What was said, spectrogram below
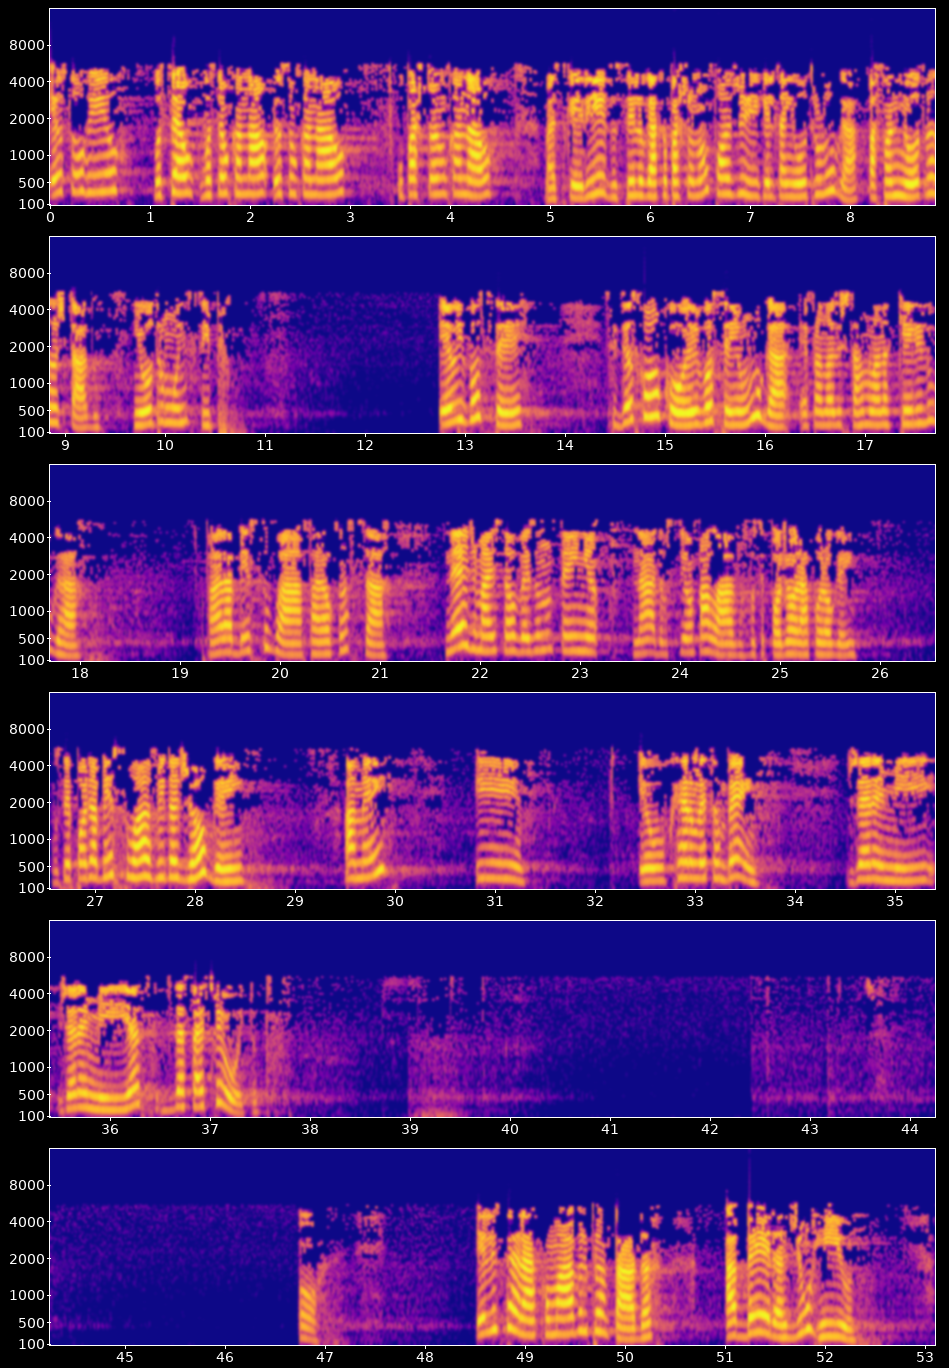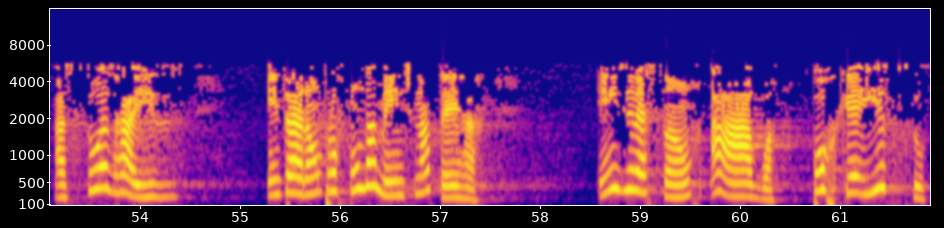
Eu sou o rio, você é, você é um canal, eu sou um canal, o pastor é um canal. Mas, queridos, tem lugar que o pastor não pode ir, que ele está em outro lugar, passando em outro estado, em outro município. Eu e você, se Deus colocou eu e você em um lugar, é para nós estarmos lá naquele lugar. Para abençoar, para alcançar. Neide, mas talvez eu não tenha nada, você tem uma palavra, você pode orar por alguém. Você pode abençoar a vida de alguém. Amém? E eu quero ler também Jeremias, Jeremias 17, 8. Oh. Ele será como a árvore plantada à beira de um rio. As suas raízes entrarão profundamente na terra, em direção à água, porque isso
